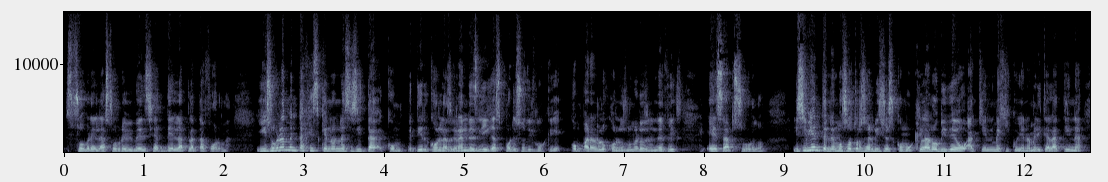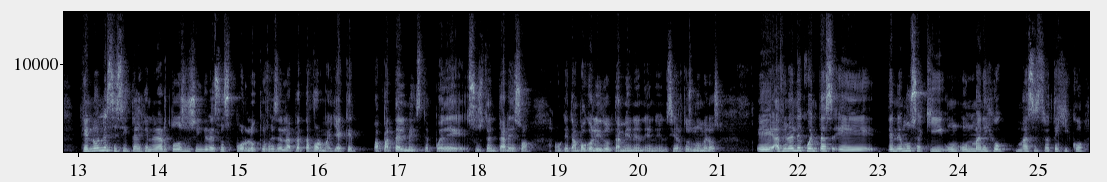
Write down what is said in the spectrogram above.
sobre la sobrevivencia de la plataforma y su gran ventaja es que no necesita competir con las grandes ligas, por eso digo que compararlo con los números de Netflix es absurdo. Y si bien tenemos otros servicios como Claro Video aquí en México y en América Latina que no necesitan generar todos sus ingresos por lo que ofrece la plataforma, ya que Papá Telmex te puede sustentar eso, aunque tampoco he leído también en, ciertos números, eh, a final de cuentas eh, tenemos aquí un manejo más estratégico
